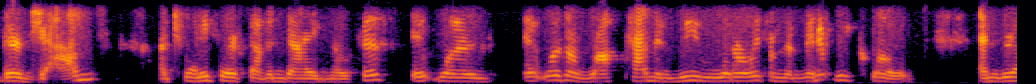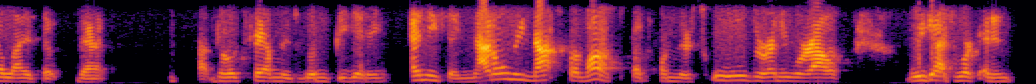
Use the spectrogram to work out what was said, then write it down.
their jobs, a 24/7 diagnosis. It was it was a rough time, and we literally from the minute we closed and realized that that those families wouldn't be getting anything, not only not from us, but from their schools or anywhere else. We got to work, and in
